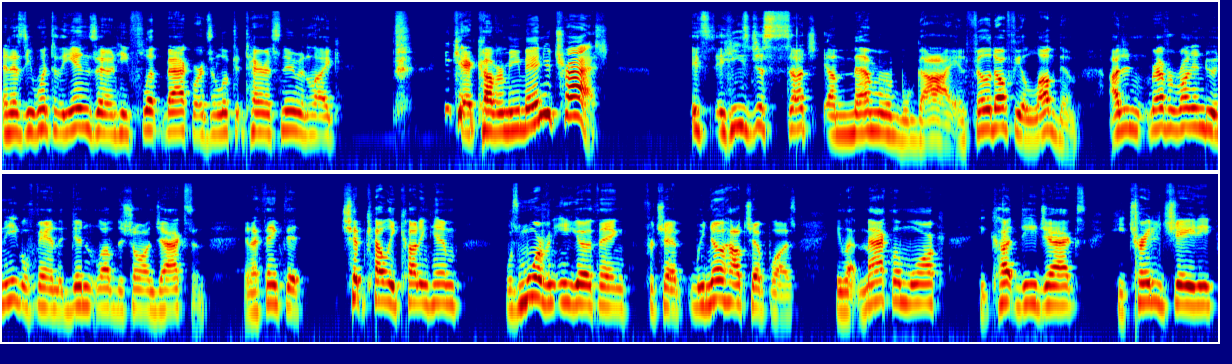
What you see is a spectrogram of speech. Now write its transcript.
And as he went to the end zone, he flipped backwards and looked at Terrence Newman like, "You can't cover me, man. You're trash." It's he's just such a memorable guy, and Philadelphia loved him. I didn't ever run into an Eagle fan that didn't love DeSean Jackson, and I think that Chip Kelly cutting him was more of an ego thing for Chip. We know how Chip was. He let Maclin walk. He cut Djax. He traded Shady.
